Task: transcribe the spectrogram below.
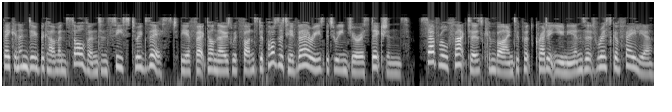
They can and do become insolvent and cease to exist. The effect on those with funds deposited varies between jurisdictions. Several factors combine to put credit unions at risk of failure.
